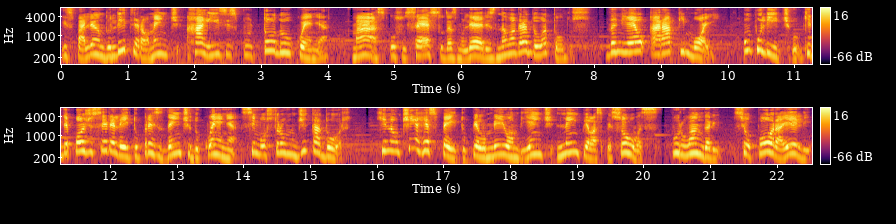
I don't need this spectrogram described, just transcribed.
espalhando literalmente raízes por todo o Quênia. Mas o sucesso das mulheres não agradou a todos. Daniel Arap Moi, um político que depois de ser eleito presidente do Quênia se mostrou um ditador, que não tinha respeito pelo meio ambiente nem pelas pessoas, por Wangari se opor a ele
